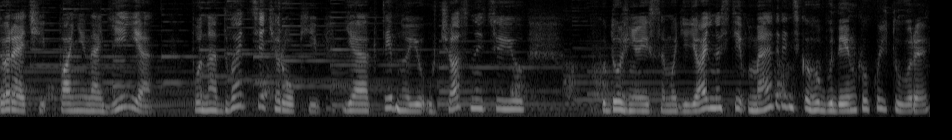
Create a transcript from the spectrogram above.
До речі, пані Надія понад 20 років є активною учасницею художньої самодіяльності Медвинського будинку культури.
